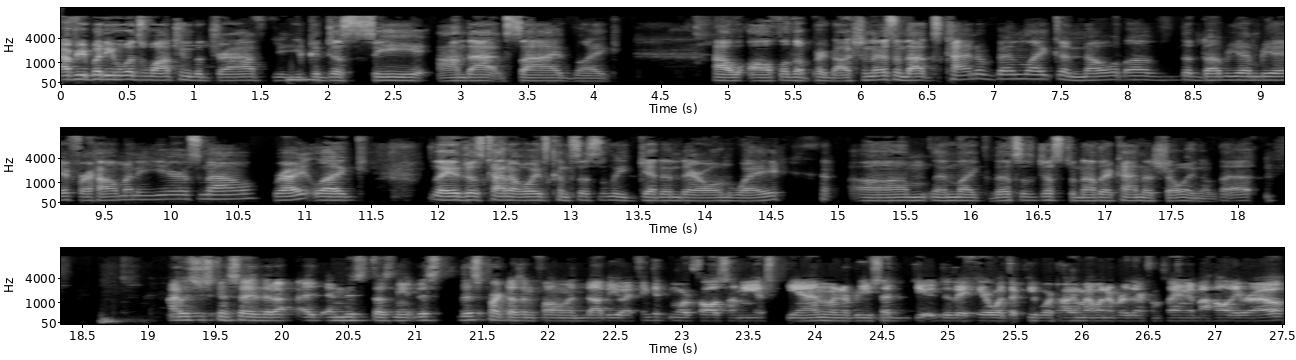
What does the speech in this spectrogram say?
everybody who was watching the draft, you could just see on that side like how awful the production is, and that's kind of been like a note of the WNBA for how many years now, right? Like they just kind of always consistently get in their own way, um, and like this is just another kind of showing of that. I was just going to say that, I, and this doesn't this this part doesn't fall on W. I think it more falls on ESPN. Whenever you said, do, do they hear what the people are talking about whenever they're complaining about Holly Rowe?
